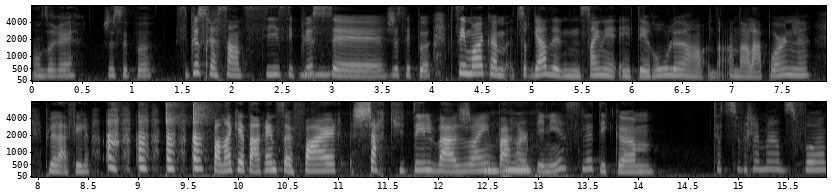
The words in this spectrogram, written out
on dirait. Je sais pas. c'est plus ressenti, c'est plus, Mhm. euh, je sais pas. Tu sais, moi, comme tu regardes une scène hé- hétéro là, en- dans, dans la porn, là, puis là, la fille, là, ah, ah, ah, ah, pendant qu'elle est en train de se faire charcuter le vagin par Mhm. un pénis, là, t'es comme, t'as-tu vraiment du fun,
